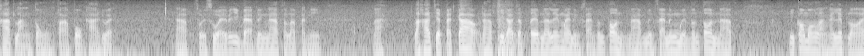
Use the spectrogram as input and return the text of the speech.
คาดหลังตรงฝาโปรงท้ายด้วยนะครับ สวยๆเป็นอีกแบบหนึ่งนะครับสำหรับคันนี้นะราคา 789 นะครับฟรีดาวจัดเต็มนะเลขไมล์1 0 0 0 0ต้นๆนะครับ1 1 0 0 0 0ต้นๆนะครับ มีกล้องมองหลังให้เรียบร้อย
